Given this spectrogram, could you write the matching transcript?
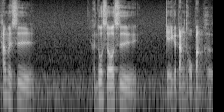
他们是很多时候是给一个当头棒喝，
